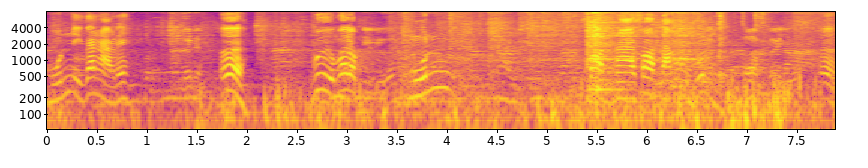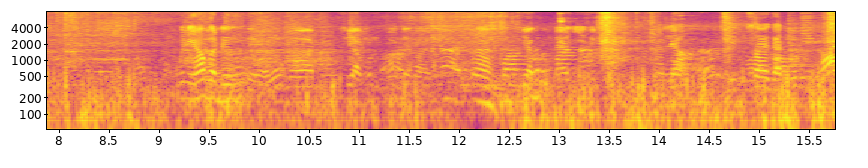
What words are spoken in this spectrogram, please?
หมุนอีกต่างหากเลยเออวื้อมาแล้วหมุนซอดหน้าซอดหลังมันขึ้นพร้อมไปอยู่เออ วันนี้เขาก็ดึงเดี๋ยวลงมาเชือกมันพอได้หน่อยเออเชือกมา20นั่นแล้วดึงซอยกันไอ้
